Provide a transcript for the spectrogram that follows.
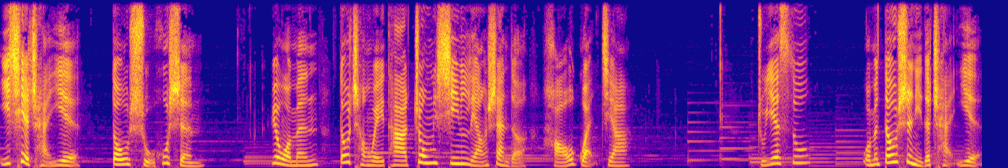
一切产业都属乎神。愿我们都成为他忠心良善的好管家。主耶稣，我们都是你的产业，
